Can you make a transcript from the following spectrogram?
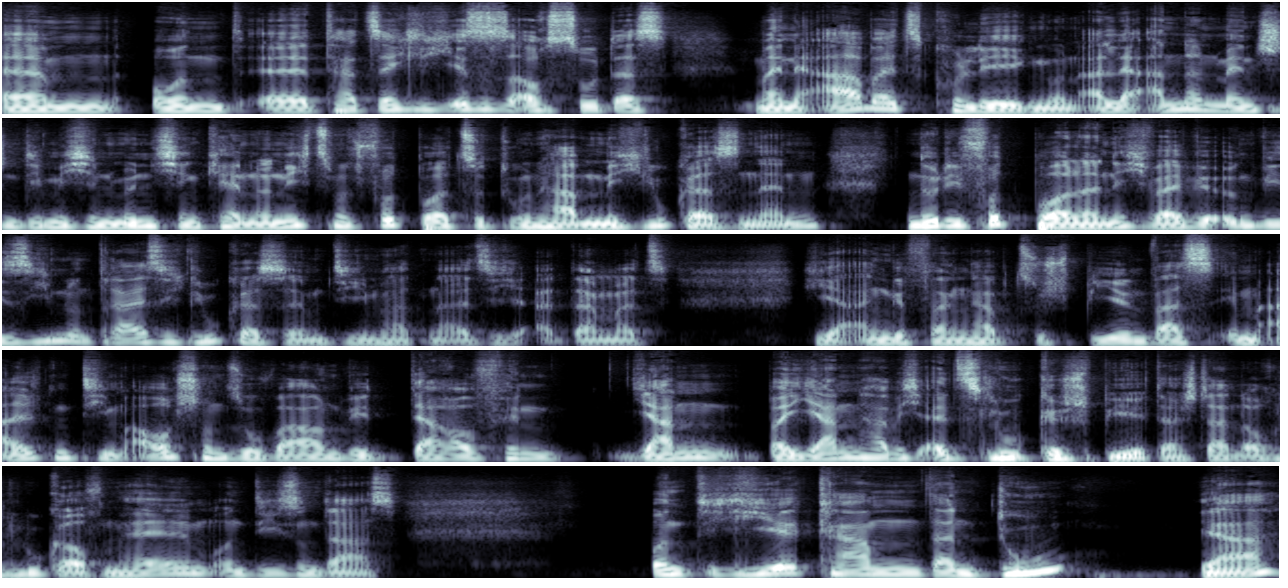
Ähm, und äh, tatsächlich ist es auch so, dass meine Arbeitskollegen und alle anderen Menschen, die mich in München kennen und nichts mit Football zu tun haben, mich Lukas nennen. Nur die Footballer nicht, weil wir irgendwie 37 Lukas im Team hatten, als ich äh, damals hier angefangen habe zu spielen, was im alten Team auch schon so war und wir daraufhin Jan, bei Jan habe ich als Luke gespielt. Da stand auch Luke auf dem Helm und dies und das. Und hier kamen dann du, ja,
